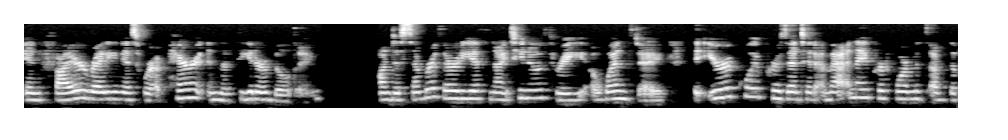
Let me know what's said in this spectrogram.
in fire readiness were apparent in the theater building. On December 30th, 1903, a Wednesday, the Iroquois presented a matinee performance of the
